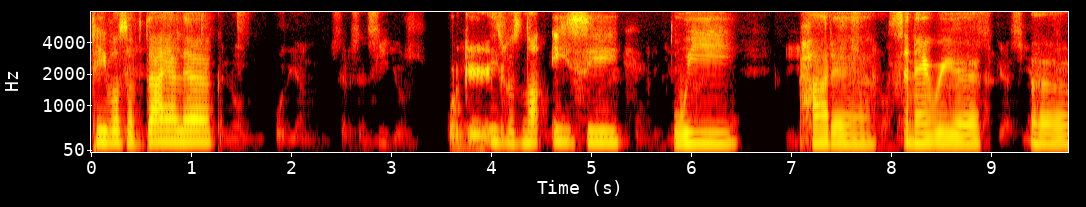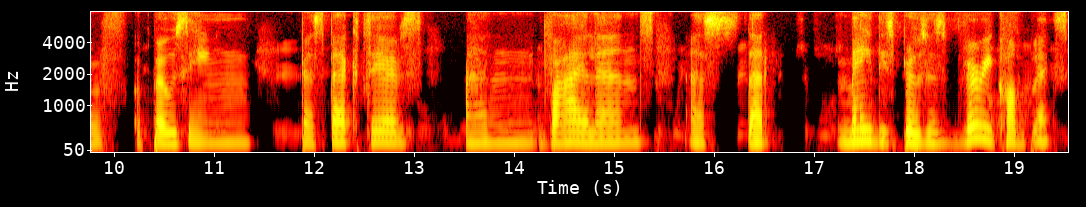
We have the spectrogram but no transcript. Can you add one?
tables of dialogue. This was not easy. We had a scenario of opposing perspectives and violence as that made this process very complex.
